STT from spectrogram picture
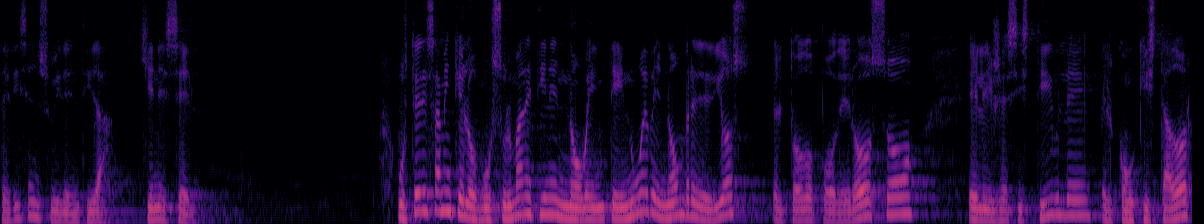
Le dicen su identidad, quién es Él. Ustedes saben que los musulmanes tienen 99 nombres de Dios, el Todopoderoso, el Irresistible, el Conquistador,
